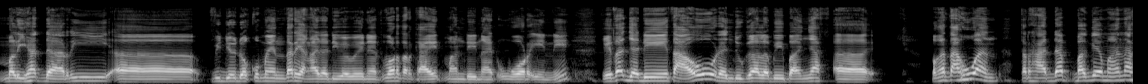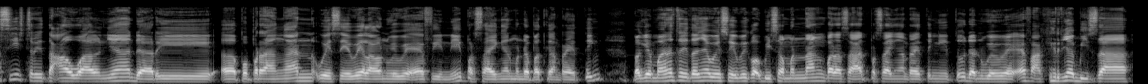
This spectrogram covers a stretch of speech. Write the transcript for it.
melihat dari uh, video dokumenter yang ada di WWE Network terkait Monday Night War ini, kita jadi tahu dan juga lebih banyak uh, pengetahuan terhadap bagaimana sih cerita awalnya dari uh, peperangan WCW lawan WWF ini persaingan mendapatkan rating. Bagaimana ceritanya WCW kok bisa menang pada saat persaingan rating itu dan WWF akhirnya bisa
